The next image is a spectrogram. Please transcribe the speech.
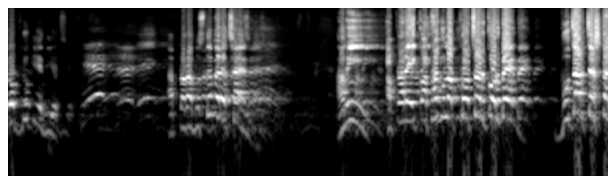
লোভ ঢুকিয়ে দিয়েছে। আপনারা বুঝতে পেরেছেন? আমি আপনারা এই কথাগুলো প্রচার করবেন, বোঝার চেষ্টা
